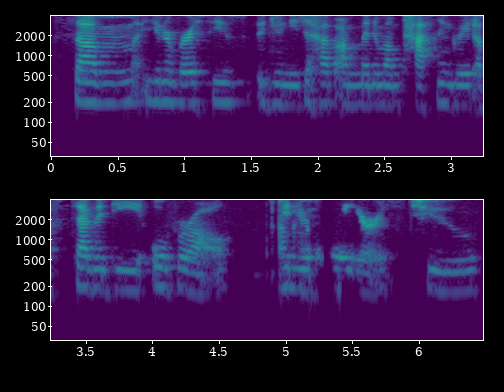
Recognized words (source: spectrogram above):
some universities you need to have a minimum passing grade of 70 overall okay. in your four years to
